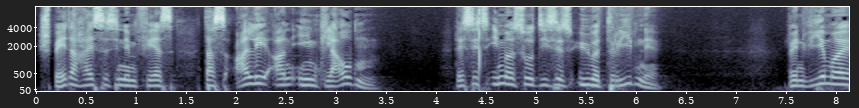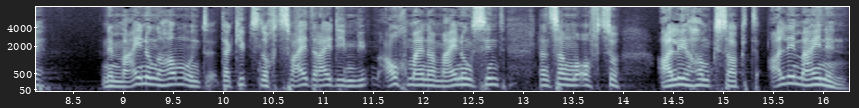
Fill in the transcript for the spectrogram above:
Später heißt es in dem Vers, dass alle an ihn glauben. Das ist immer so dieses Übertriebene. Wenn wir mal eine Meinung haben und da gibt es noch zwei, drei, die auch meiner Meinung sind, dann sagen wir oft so, alle haben gesagt, alle meinen.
